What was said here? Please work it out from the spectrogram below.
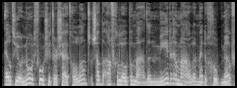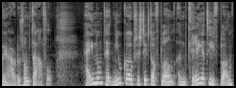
LTO Noordvoorzitter Zuid-Holland, zat de afgelopen maanden meerdere malen met een groep melkveehouders om tafel. Hij noemt het nieuwkoopse stikstofplan een creatief plan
